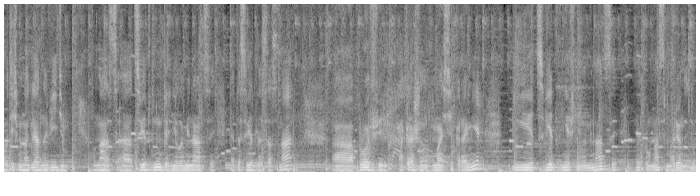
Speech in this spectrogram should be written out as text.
Вот здесь мы наглядно видим у нас цвет внутренней ламинации – это светлая сосна. А, профиль окрашен в массе карамель. И цвет внешней ламинации это у нас мореный дуб.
